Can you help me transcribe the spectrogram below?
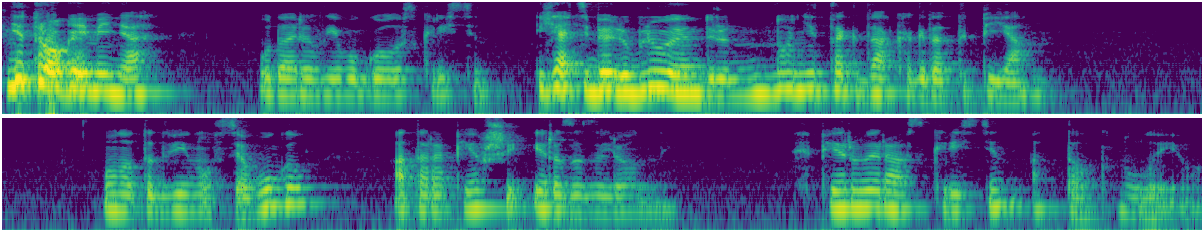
Не трогай меня, ударил его голос Кристин. Я тебя люблю, Эндрю, но не тогда, когда ты пьян. Он отодвинулся в угол, оторопевший и разозленный. В первый раз Кристин оттолкнула его.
